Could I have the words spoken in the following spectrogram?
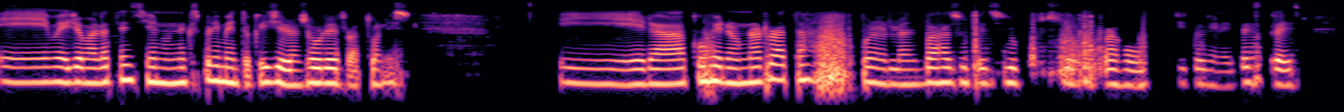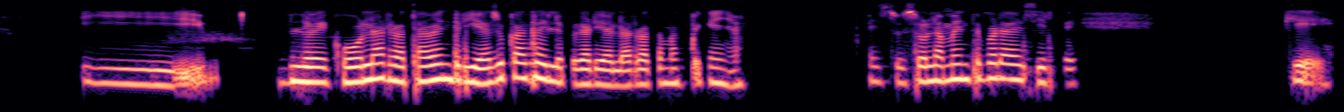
Eh, me llama la atención un experimento que hicieron sobre ratones y era coger a una rata, ponerla en baja bajo situaciones de estrés y luego la rata vendría a su casa y le pegaría a la rata más pequeña. Esto es solamente para decirte que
